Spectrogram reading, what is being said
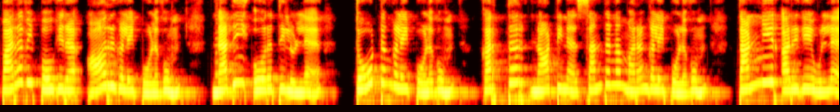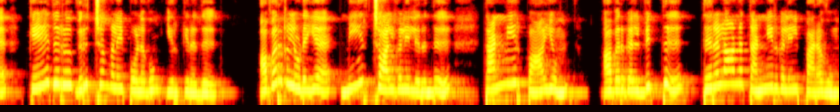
பரவி போகிற ஆறுகளைப் போலவும் நதி ஓரத்திலுள்ள தோட்டங்களைப் போலவும் கர்த்தர் நாட்டின சந்தன மரங்களைப் போலவும் தண்ணீர் அருகே உள்ள கேதுரு விருட்சங்களைப் போலவும் இருக்கிறது. அவர்களுடைய நீர்ச்சால்களிலிருந்து தண்ணீர் பாயும் அவர்கள் வித்து திரளான தண்ணீர்களில் பரவும்.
